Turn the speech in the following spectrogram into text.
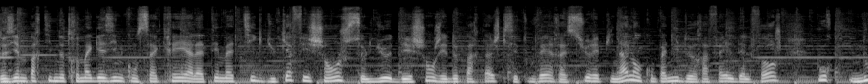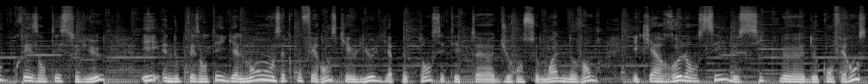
Deuxième partie de notre magazine consacrée à la thématique du Café Change, ce lieu d'échange et de partage qui s'est ouvert sur Épinal en compagnie de Raphaël Delforge pour nous présenter ce lieu et nous présenter également cette conférence qui a eu lieu il y a peu de temps, c'était euh, durant ce mois de novembre et qui a relancé le cycle de conférences.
